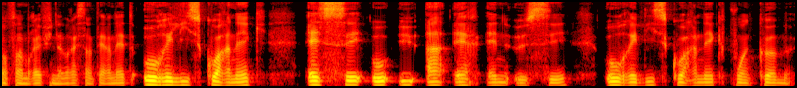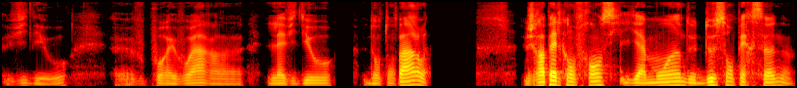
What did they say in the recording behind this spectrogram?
enfin bref, une adresse internet Aurélie Squarneck, S-C-O-U-A-R-N-E-C, auréliesquarneck.com vidéo. Euh, vous pourrez voir euh, la vidéo dont on parle. Je rappelle qu'en France, il y a moins de 200 personnes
